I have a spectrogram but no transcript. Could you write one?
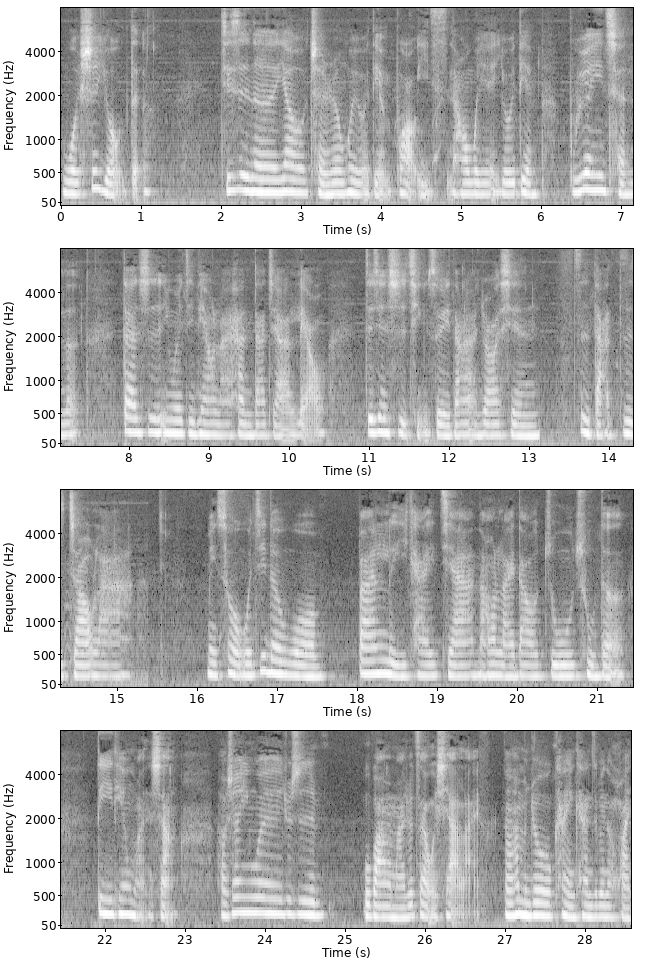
我是有的。其实呢，要承认会有点不好意思，然后我也有一点不愿意承认。但是因为今天要来和大家聊这件事情，所以当然就要先自打自招啦。没错，我记得我。搬离开家，然后来到租屋处的第一天晚上，好像因为就是我爸爸妈妈就载我下来，然后他们就看一看这边的环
